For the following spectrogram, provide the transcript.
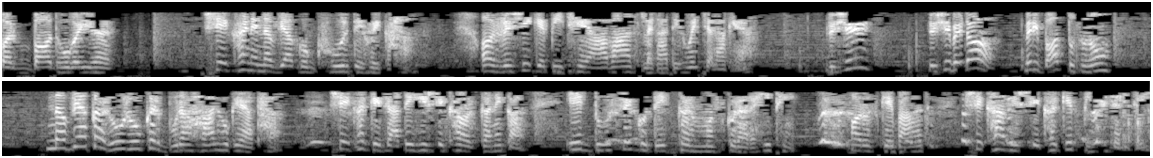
बर्बाद हो गई है। शेखर ने नव्या को घूरते हुए कहा और ऋषि के पीछे आवाज़ लगाते हुए चला गया। ऋषि? ऋषि बेटा मेरी बात तो सुनो। नव्या का रो रो कर बुरा हाल हो गया था। शेखर के जाते ही शिखा और कनिका एक दूसरे को देखकर मुस्कुरा रही थी और उसके बाद शिखा भी शेखर के पीछे चली गई।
